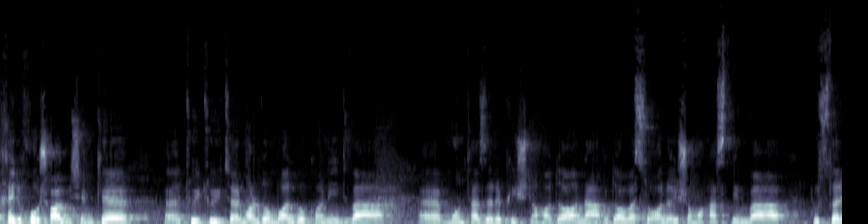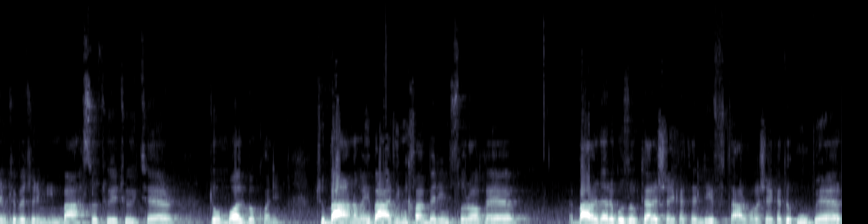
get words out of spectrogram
خیلی خوشحال میشیم که توی توییتر ما رو دنبال بکنید و منتظر پیشنهادها، نقدا و سوالای شما هستیم و دوست داریم که بتونیم این بحث رو توی توییتر دنبال بکنیم. تو برنامه بعدی می‌خوایم بریم سراغ برادر بزرگتر شرکت لیفت در واقع شرکت اوبر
